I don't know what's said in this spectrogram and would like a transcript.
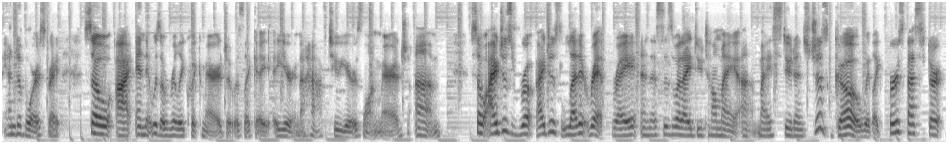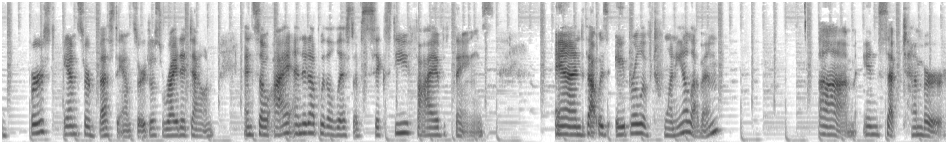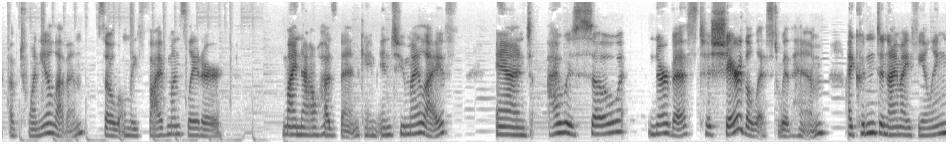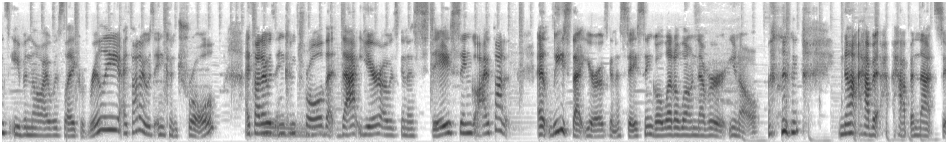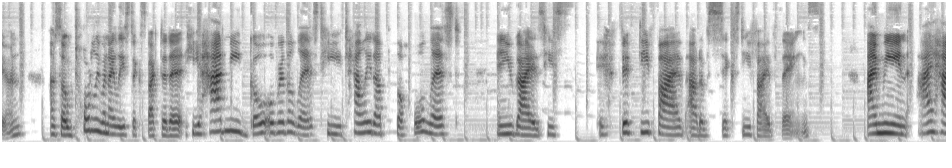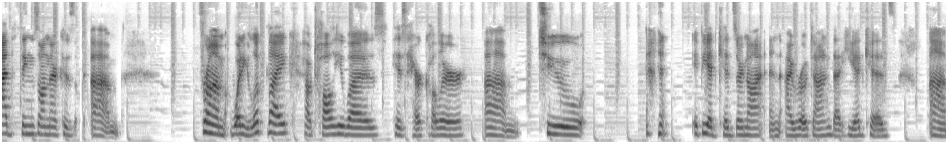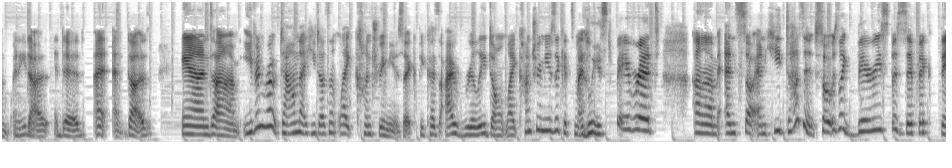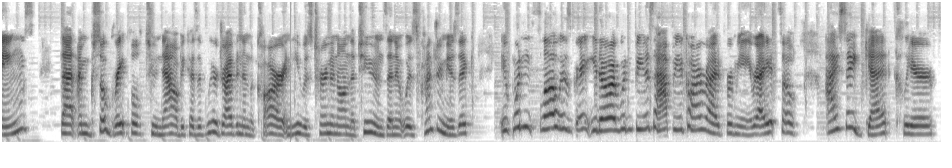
And divorced, right? So I and it was a really quick marriage. It was like a, a year and a half, two years long marriage. Um, so I just wrote, I just let it rip, right? And this is what I do tell my uh, my students: just go with like first best or first answer, best answer. Just write it down. And so I ended up with a list of 65 things. And that was April of 2011. Um, in September of 2011, so only five months later, my now husband came into my life. And I was so nervous to share the list with him. I couldn't deny my feelings, even though I was like, really? I thought I was in control. I thought I was in control mm. that that year I was going to stay single. I thought at least that year I was going to stay single, let alone never, you know, not have it happen that soon. Uh, so totally when I least expected it. He had me go over the list. He tallied up the whole list. And you guys, he's 55 out of 65 things. I mean, I had things on there because um, from what he looked like, how tall he was, his hair color, um, to if he had kids or not. And I wrote down that he had kids um, and he does, did, it, it does, and um, even wrote down that he doesn't like country music because I really don't like country music. It's my least favorite, um, and so and he doesn't. So it was like very specific things that I'm so grateful to now because if we were driving in the car and he was turning on the tunes and it was country music, it wouldn't flow as great. You know, it wouldn't be as happy a car ride for me, right? So I say get clear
